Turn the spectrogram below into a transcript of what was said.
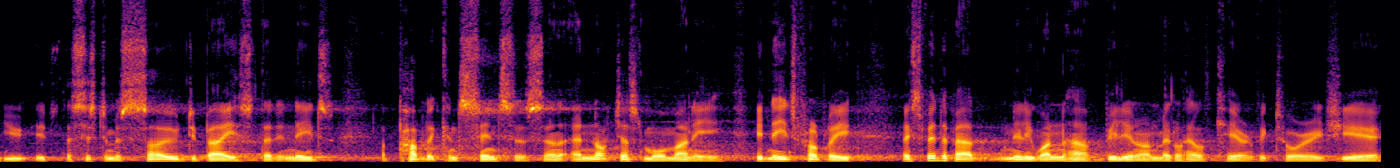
you, it, the system is so debased that it needs a public consensus and, and not just more money. It needs probably they spend about nearly one and a half billion on mental health care in Victoria each year,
